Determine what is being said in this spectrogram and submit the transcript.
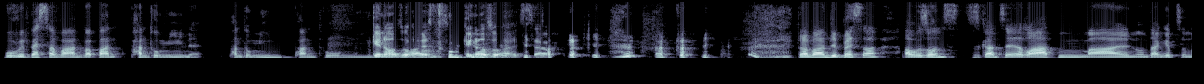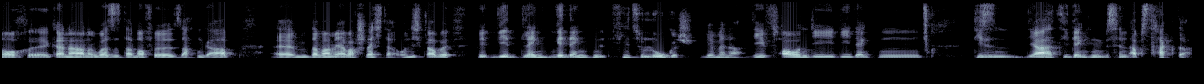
Wo wir besser waren, war Pan Pantomime. Pantomime, Pantomime. Genau so heißt Pantomime. Genau so heißt ja. da waren wir besser, aber sonst das ganze Erraten, Malen und dann gibt es noch, äh, keine Ahnung, was es da noch für Sachen gab. Ähm, da waren wir einfach schlechter. Und ich glaube, wir, wir, lenk, wir denken viel zu logisch, wir Männer. Die Frauen, die, die denken, die sind, ja, die denken ein bisschen abstrakter.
